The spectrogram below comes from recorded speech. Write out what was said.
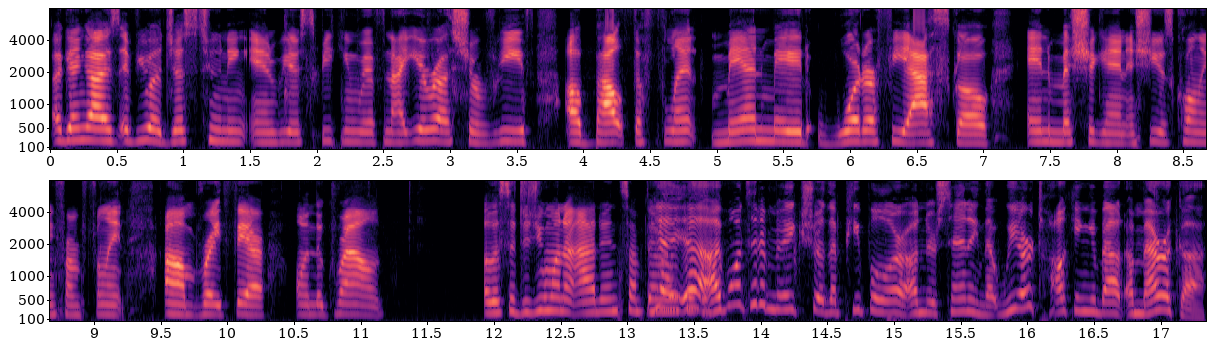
Again, guys, if you are just tuning in, we are speaking with Nayyirah Shariff about the Flint man made water fiasco in Michigan, and she is calling from Flint um, right there on the ground. Alyssa, did you want to add in something? Yeah, yeah. I wanted to make sure that people are understanding that we are talking about America.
